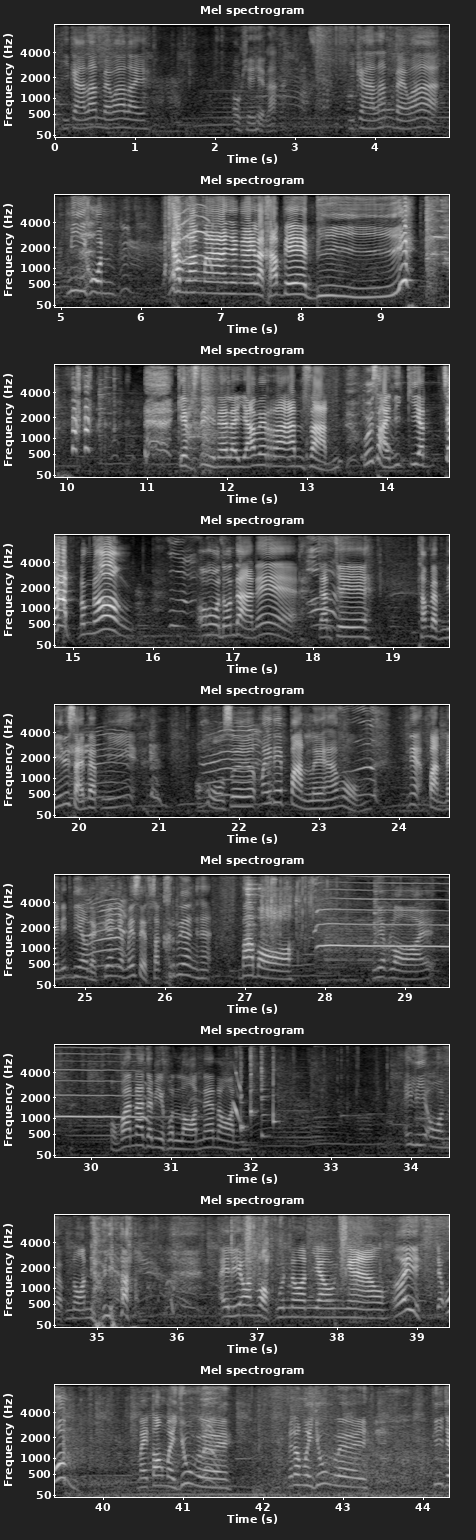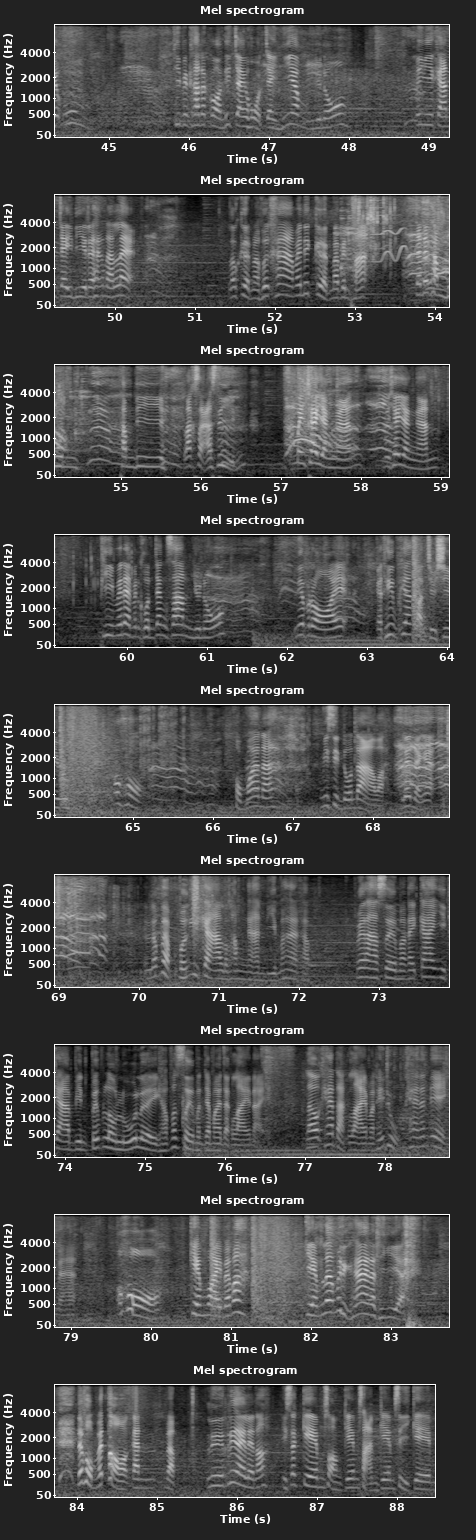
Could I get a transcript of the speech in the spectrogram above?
อีกาลั่นแปลว่าอะไร โอเคเห็นละอีกาลั่นแปลว่า มีคนกำลังมายังไงล่ะครับเบบี เก็บสี่ในระยะเวลาอันสั้นอุ้ยสายนี้เกียดจัดน้องๆ โอ้โหโดนด่าแน่จานเจทำแบบนี้นิสัยแบบนี้ โอ้โหเซอร์ไม่ได้ปั่นเลยครับผม เนี่ยปั่นไปนิดเดียวแต่เครื่องยังไม่เสร็จสักเครื่องฮะ บ้าบอ เรียบร้อย ผมว่าน่าจะมีคนร้อนแน่นอน ไอรีออนแบบนอนยาวๆ ไอรีออนบอกกูนอนยาวๆเฮ้ย จะอุ้ม ไม่ต้องมายุ่งเลย ไม่ต้องมายุ่งเลย พี่จะอุ้ม ที่เป็นฆาตกรที่ใจโหดใจเหี้ยมอยู่โนไม่มีการใจดีอะไรทั้งนั้นแหละ เราเกิดมาเพื่อฆ่าไม่ได้เกิดมาเป็นพระ จะได้ทำบุญทำดีรักษาศีล ไม่ใช่อย่างนั้น ไม่ใช่อย่างนั้น พี่ไม่ได้เป็นคนจ้างสั้นอยู่โนเรียบร้อย กระทืบเครื่องก่อนชิวๆโอ้โห ผมว่านะ มีสิทธิ์โดนด่าว่ะ เล่นอย่างเงี้ย แล้วแบบเปิร์กอีกาเราทำงานดีมากครับ เวลาเซอร์มาใกล้ๆอีกาบินปุ๊บเรารู้เลยครับว่าเซอร์มันจะมาจากลายไหน เราแค่ดักลายมันให้ถูกแค่นั้นเองนะฮะ โอ้โห เกมไวไปปะเกมเริ่มไม่ถึง 5 นาทีอะแล้วผมไปต่อกันแบบเรื่อยๆเลยเนาะ อีกสักเกม 2 เกม 3 เกม 4 เกม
